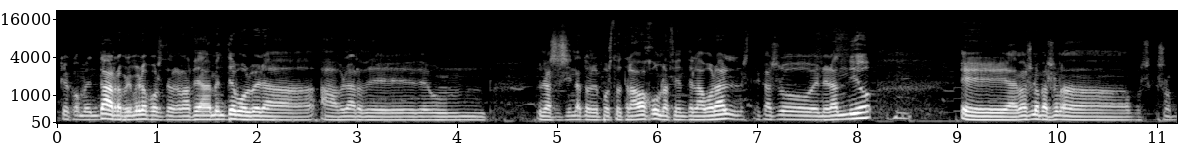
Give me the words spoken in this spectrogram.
que comentar. Lo primero, pues desgraciadamente, volver a, a hablar de, de un, de un asesinato en el puesto de trabajo, un accidente laboral, en este caso en Erandio. Eh, además, una persona pues, que son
